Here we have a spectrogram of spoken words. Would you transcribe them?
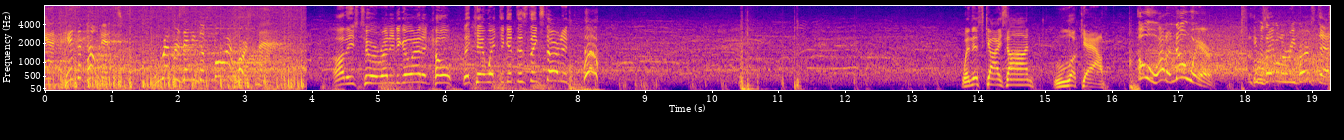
And his opponent, representing the Four Horsemen, Oh, these two are ready to go at it, Cole. They can't wait to get this thing started. Ah! When this guy's on, look out. Oh, out of nowhere. He was able to reverse that.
